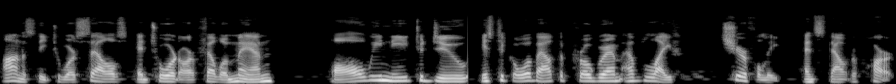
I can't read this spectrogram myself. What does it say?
honesty to ourselves and toward our fellow man, all we need to do is to go about the program of life cheerfully and stout of heart.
